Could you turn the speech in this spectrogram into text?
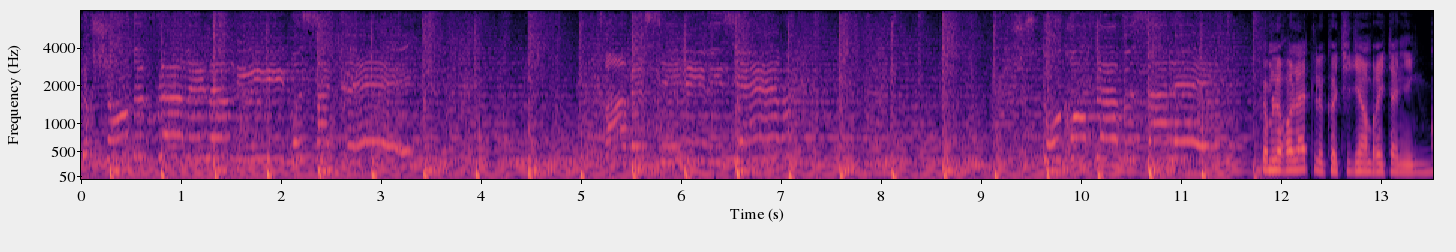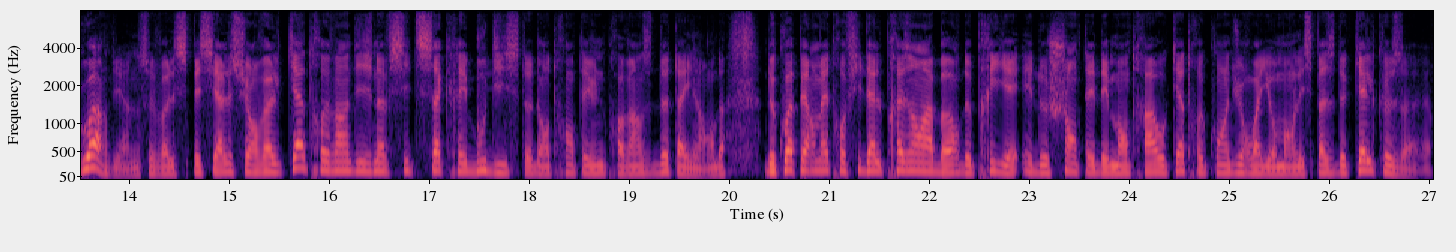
leur champ de Comme le relate le quotidien britannique Guardian, ce vol spécial survole 99 sites sacrés bouddhistes dans 31 provinces de Thaïlande. De quoi permettre aux fidèles présents à bord de prier et de chanter des mantras aux quatre coins du royaume en l'espace de quelques heures.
